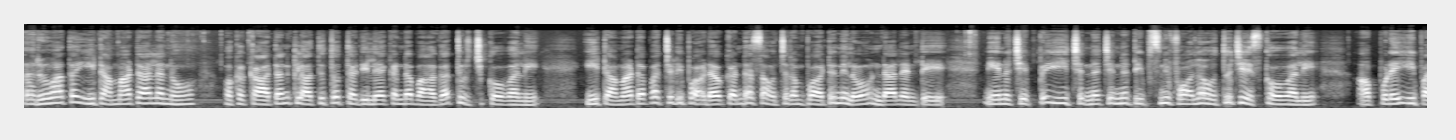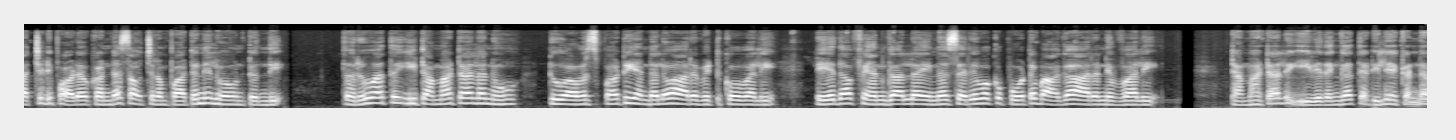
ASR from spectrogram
తరువాత ఈ టమాటాలను ఒక కాటన్ క్లాత్తో తడి లేకుండా బాగా తుడుచుకోవాలి. ఈ టమాటా పచ్చడి పాడవకుండా సంవత్సరం పాటు నిల్వ ఉండాలంటే నేను చెప్పే ఈ చిన్న చిన్న టిప్స్ని ఫాలో అవుతూ చేసుకోవాలి. అప్పుడే ఈ పచ్చడి పాడవకుండా సంవత్సరం పాటు నిల్వ ఉంటుంది. తరువాత ఈ టమాటాలను టూ అవర్స్ పాటు ఎండలో ఆరబెట్టుకోవాలి. లేదా ఫ్యాన్ గాల్లో అయినా సరే ఒక పూట బాగా ఆరనివ్వాలి. టమాటాలు ఈ విధంగా తడి లేకుండా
